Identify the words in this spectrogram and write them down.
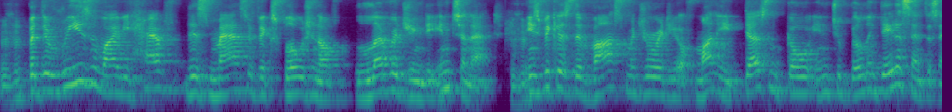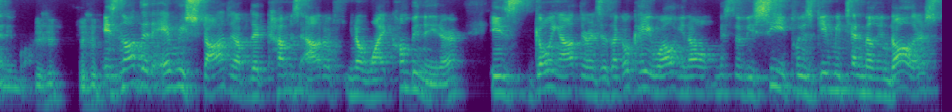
Mm-hmm. But the reason why we have this massive explosion of leveraging the internet mm-hmm. is because the vast majority of money doesn't go into building data centers anymore. Mm-hmm. mm-hmm. It's not that every startup that comes out of you know Y Combinator is going out there and says like, okay, well, you know, Mr. VC, please give me ten million dollars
